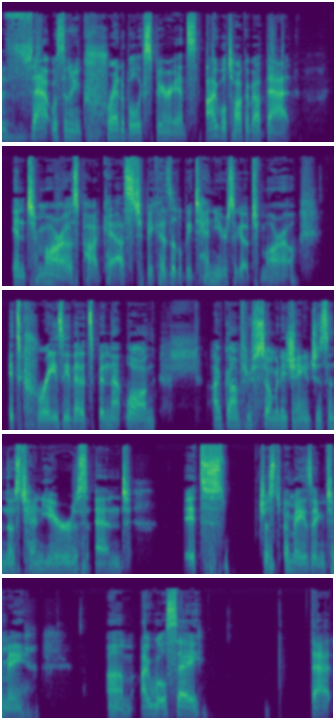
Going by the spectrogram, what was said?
that was an incredible experience. I will talk about that in tomorrow's podcast because it'll be 10 years ago tomorrow. It's crazy that it's been that long. I've gone through so many changes in those 10 years, and it's just amazing to me. Um, I will say that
